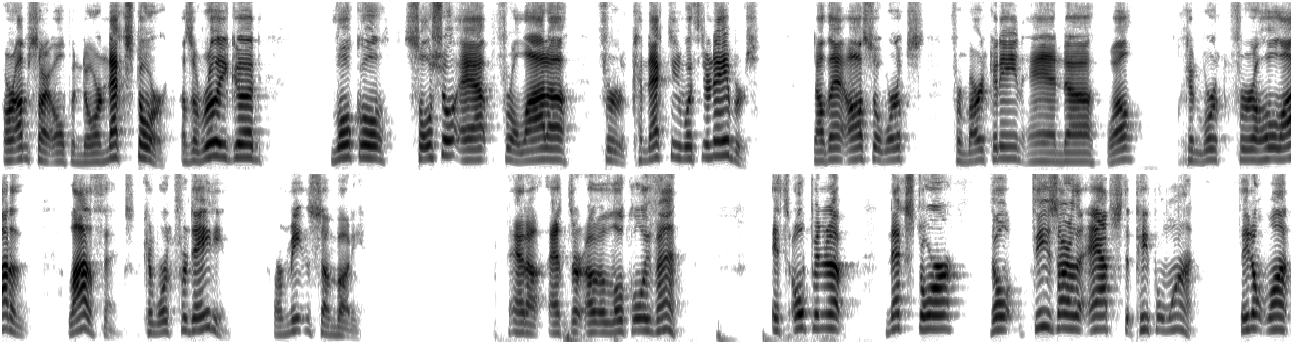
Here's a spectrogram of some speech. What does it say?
or i'm sorry Open Door. Next Door as a really good local social app for a lot of for connecting with your neighbors now that also works for marketing and uh, well can work for a whole lot of lot of things. Can work for dating or meeting somebody at a at their a local event. It's opening up next door. Though these are the apps that people want. They don't want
